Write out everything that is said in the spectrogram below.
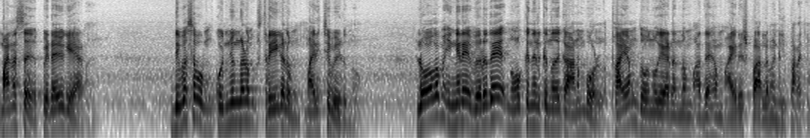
മനസ്സ് പിടയുകയാണ്. ദിവസവും കുഞ്ഞുങ്ങളും സ്ത്രീകളും മരിച്ചു വീഴുന്നു. ലോകം ഇങ്ങനെ വെറുതെ നോക്കി നിൽക്കുന്നത് കാണുമ്പോൾ ഭയം തോന്നുകയാണെന്നും അദ്ദേഹം ഐറിഷ് പാർലമെന്റിൽ പറഞ്ഞു.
